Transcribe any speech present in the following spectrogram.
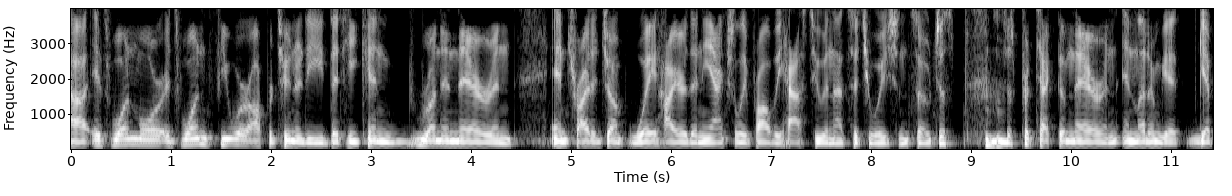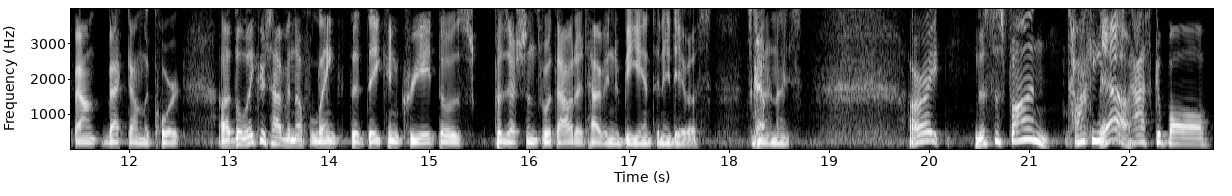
uh, it's one more, it's one fewer opportunity that he can run in there and and try to jump way higher than he actually probably has to in that situation. So just mm-hmm. just protect him there and, and let him get get bound, back down the court. Uh, the Lakers have enough length that they can create those possessions without it having to be Anthony Davis. It's kind of yeah. nice. All right, this is fun talking yeah. basketball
